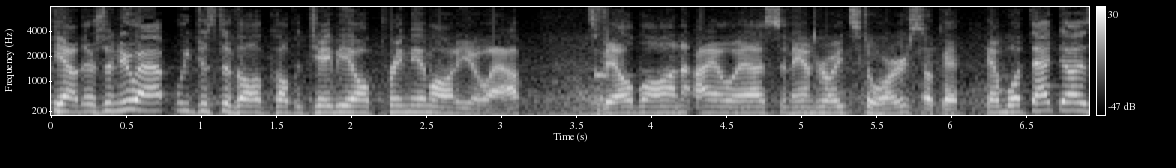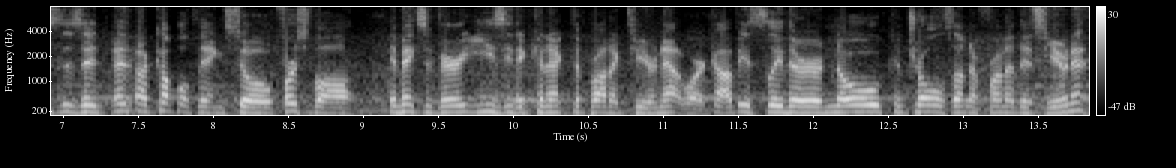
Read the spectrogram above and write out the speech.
yeah, there's a new app we just developed called the JBL Premium Audio app. It's available on iOS and Android stores. Okay. And what that does is it, a couple things. So first of all, it makes it very easy to connect the product to your network. Obviously, there are no controls on the front of this unit.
